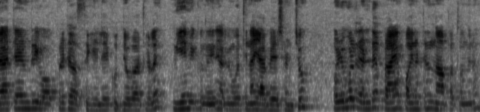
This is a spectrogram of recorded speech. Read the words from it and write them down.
ഡാറ്റ എൻട്രി ഓപ്പറേറ്റർ തസ്തികയിലേക്ക് ഉദ്യോഗാർത്ഥികളെ നിയമിക്കുന്നതിന് അഭിമുഖത്തിനായി അപേക്ഷ ക്ഷണിച്ചു. ഒഴിവുകൾ രണ്ട് പ്രായം പതിനെട്ടിനും നാൽപ്പത്തൊന്നിനും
